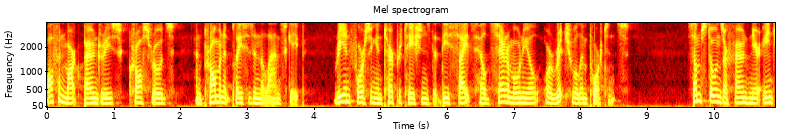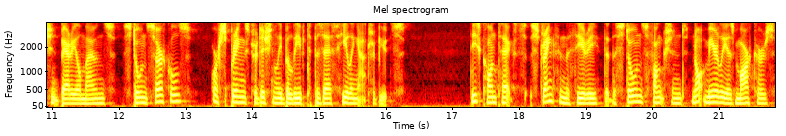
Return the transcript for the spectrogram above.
often mark boundaries, crossroads, and prominent places in the landscape, reinforcing interpretations that these sites held ceremonial or ritual importance. Some stones are found near ancient burial mounds, stone circles, or springs traditionally believed to possess healing attributes. These contexts strengthen the theory that the stones functioned not merely as markers,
